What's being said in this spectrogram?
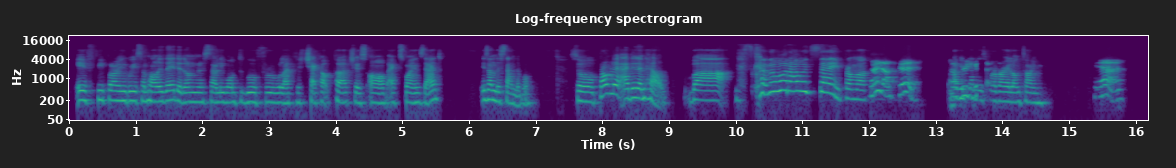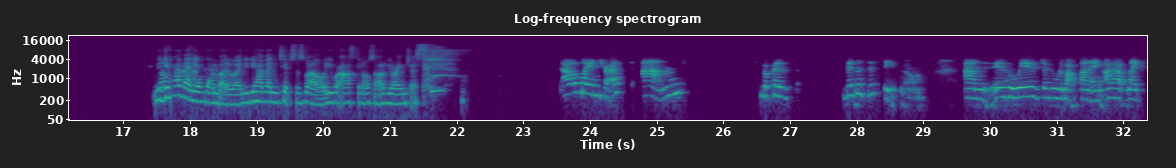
if people are in Greece on holiday, they don't necessarily want to go through like the checkout purchase of X, Y, and Z, is understandable. So probably I didn't help, but that's kind of what I would say from a. No, that's good. I've really done good. this for a very long time. Yeah. Did you have any of them, by the way? Did you have any tips as well? Or you were asking also out of your interest? Out of my interest and because business is seasonal and it's always just all about planning. I have like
